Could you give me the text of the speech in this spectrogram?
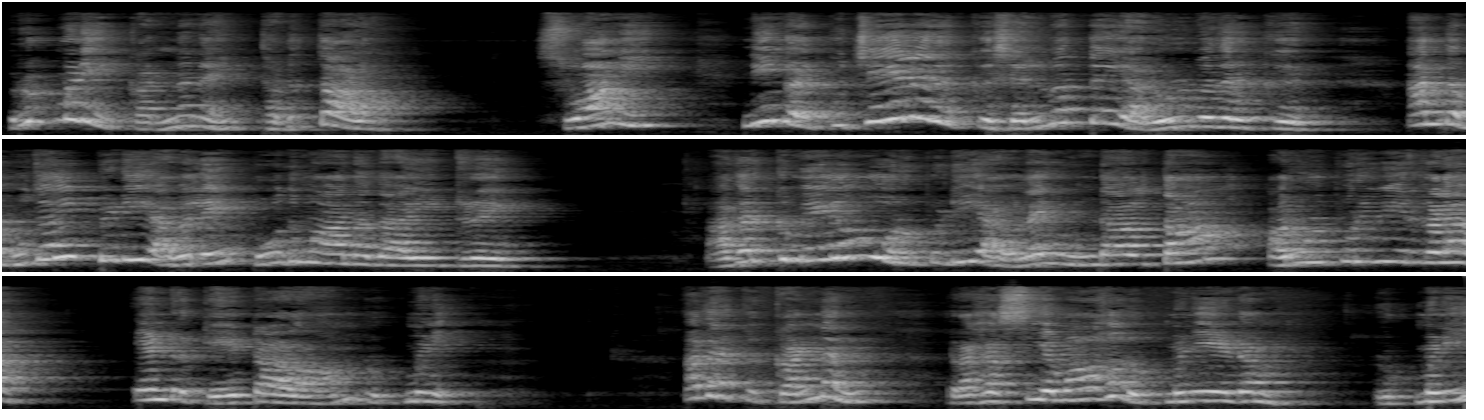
ருக்மிணி கண்ணனை தடுத்தாளாம். சுவாமி நீங்கள் குச்சேலருக்கு செல்வத்தை அருள்வதற்கு அந்த முதல் பிடி அவலை போதுமானதாயிற்றே. அதற்கு மேலும் ஒரு பிடி அவலை உண்டால்தான் அருள் புரிவீர்களா? என்று கேட்டாளாம் ருக்மிணி. அதற்கு கண்ணன் ரகசியமாக ருக்மிணியிடம் ருக்மிணி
